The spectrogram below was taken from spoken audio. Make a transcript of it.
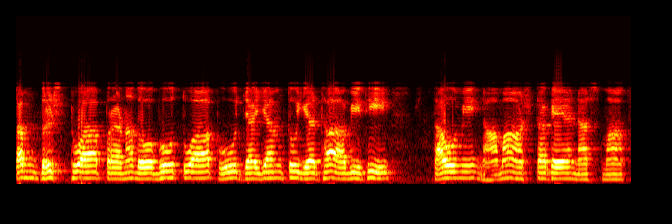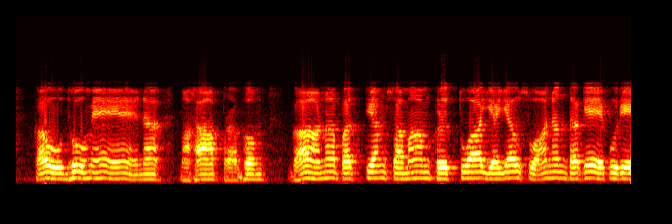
तं दृष्ट्वा प्रणदो भूत्वा पूजयन्तु यथाविधि। स्तौमि नामाष्टकेन स्म कौधुमेन महाप्रभुं गाणपत्यं समां कृत्वा ययौ स्वानन्दके पुरे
